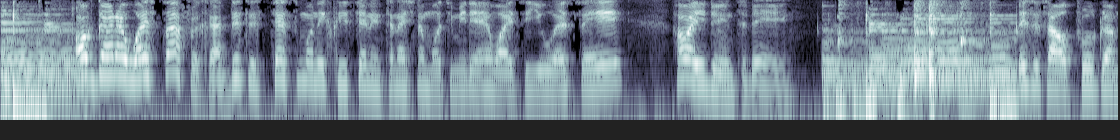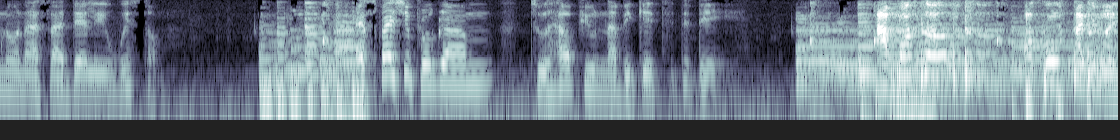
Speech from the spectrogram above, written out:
of Ghana, West Africa. This is Testimony Christian International Multimedia NYC USA. How are you doing today? This is our program known as our Daily Wisdom, a special program to help you navigate the day. Apostle Oko Ajimai.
